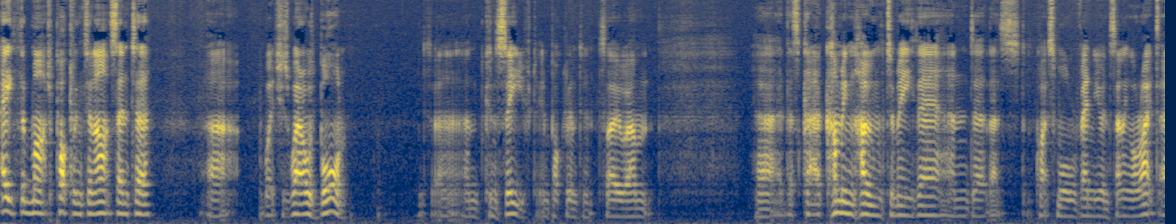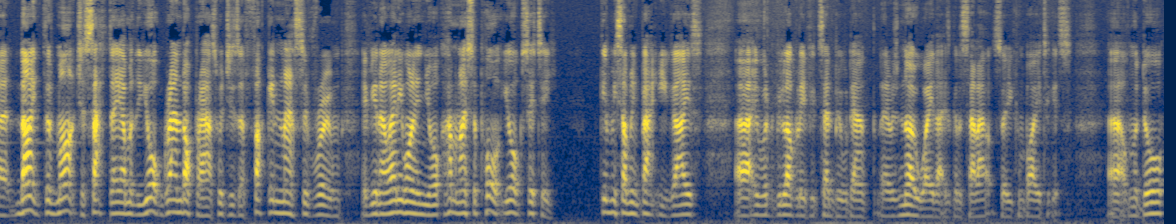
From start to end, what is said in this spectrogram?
Eighth of March, Pocklington Art Centre, uh, which is where I was born uh, and conceived in Pocklington. So um, uh, that's coming home to me there, and uh, that's quite a small venue and selling all right. Uh, 9th of March, a Saturday, I'm at the York Grand Opera House, which is a fucking massive room. If you know anyone in York, come and I support York City. Give me something back, you guys. Uh, it would be lovely if you'd send people down. There is no way that is going to sell out, so you can buy your tickets uh, on the door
